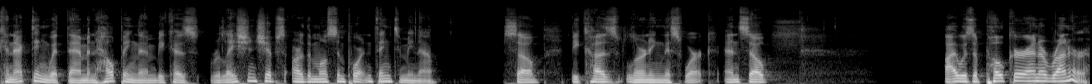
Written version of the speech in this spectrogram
connecting with them and helping them because relationships are the most important thing to me now. So, because learning this work. And so, I was a poker and a runner.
